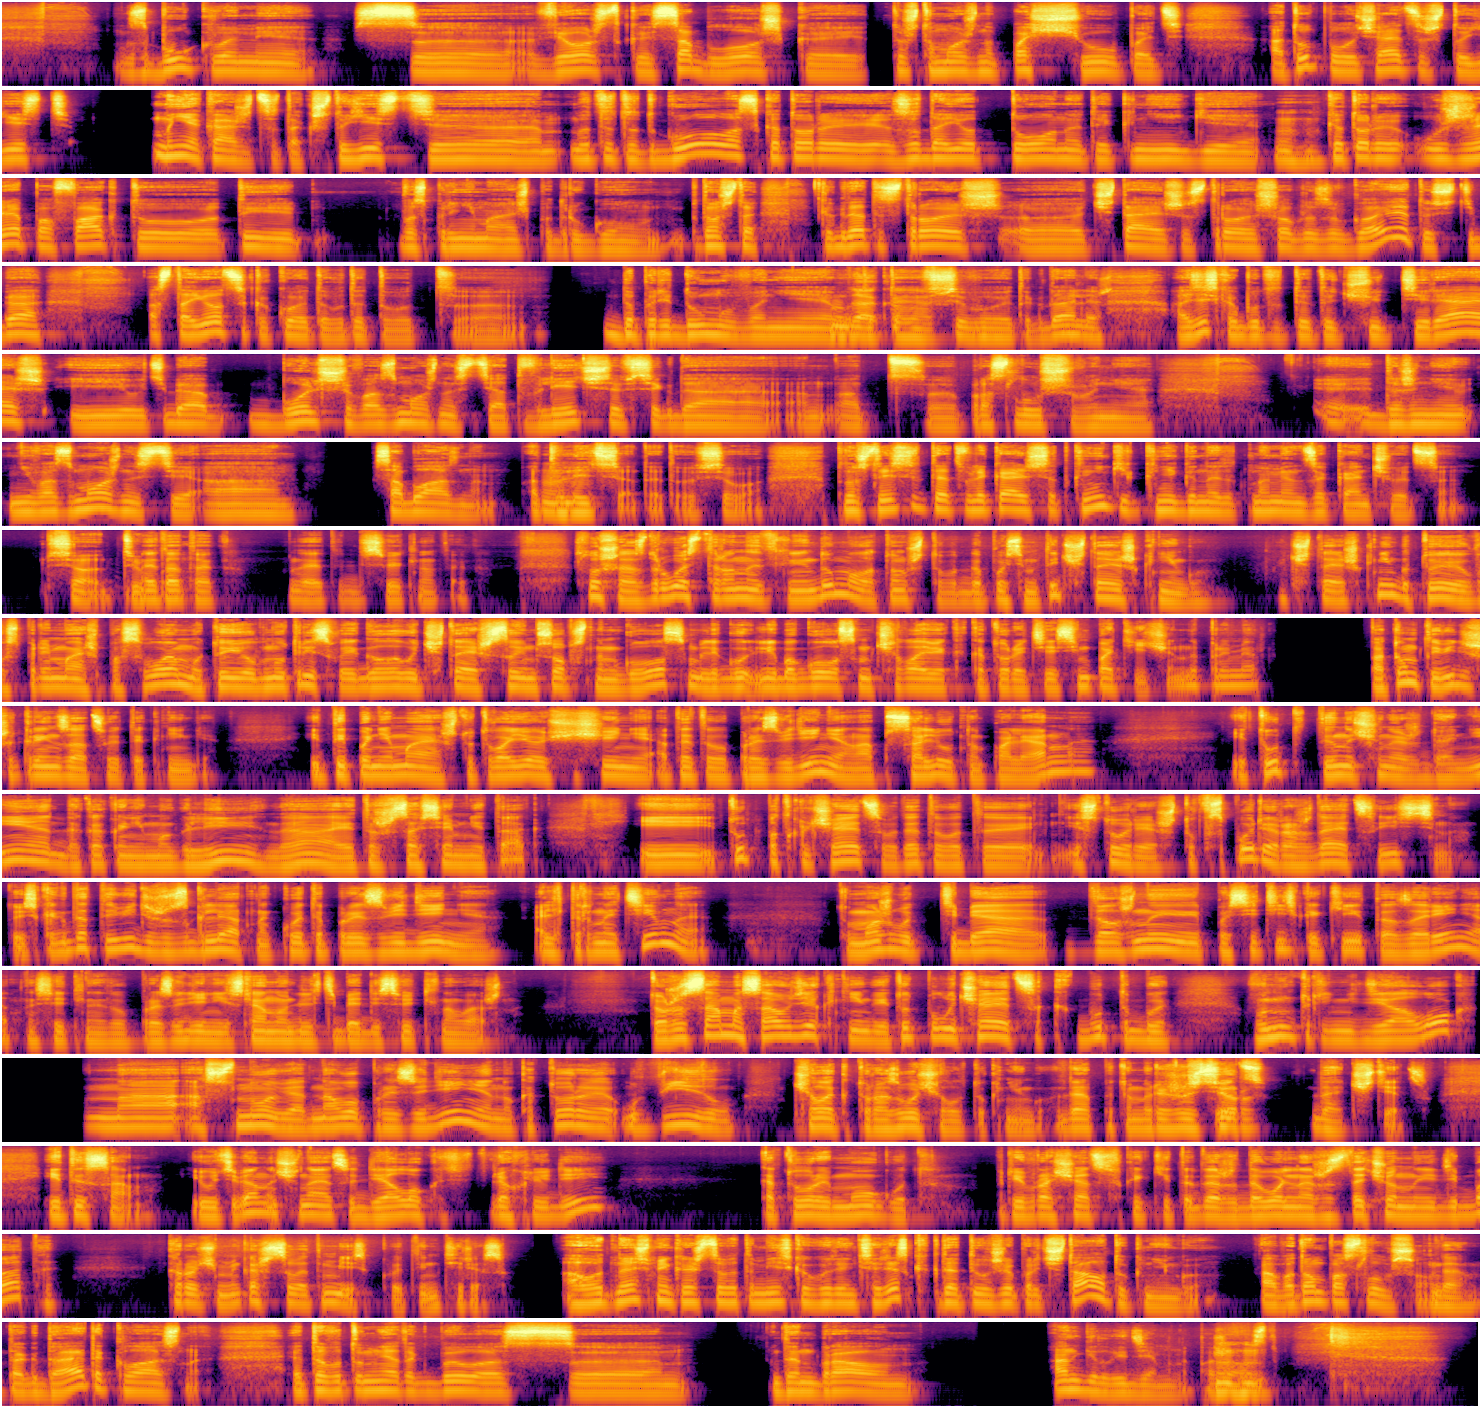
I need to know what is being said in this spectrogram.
с буквами, с версткой, с обложкой, то, что можно пощупать. А тут получается, что есть мне кажется так, что есть э, вот этот голос, который задает тон этой книги, угу. который уже по факту ты воспринимаешь по-другому. Потому что когда ты строишь, э, читаешь и строишь образы в голове, то есть у тебя остается какое-то вот это вот э, до придумывания да, вот этого конечно. всего и так далее. А здесь как будто ты это чуть теряешь, и у тебя больше возможности отвлечься всегда от э, прослушивания. Э, даже не, не возможности, а соблазном отвлечься mm от этого всего. Потому что если ты отвлекаешься от книги, книга на этот момент заканчивается. Все. Типа... Это так. Да, это действительно так. Слушай, а с другой стороны, ты не думал о том, что, вот, допустим, ты читаешь книгу, читаешь книгу, ты ее воспринимаешь по-своему, ты ее внутри своей головы читаешь своим собственным голосом, либо голосом человека, который тебе симпатичен, например. Потом ты видишь экранизацию этой книги. И ты понимаешь, что твое ощущение от этого произведения, оно абсолютно полярное. И тут ты начинаешь, да нет, да как они могли, да, это же совсем не так. И тут подключается вот эта вот э, история, что в споре рождается истина. То есть, когда ты видишь взгляд на какое-то произведение альтернативное, то, может быть, тебя должны посетить какие-то озарения относительно этого произведения, если оно для тебя действительно важно. То же самое с аудиокнигой. Тут получается как будто бы внутренний диалог на основе одного произведения, но которое увидел человек, который озвучил эту книгу, да, потом режиссер, чтец. да, чтец, и ты сам. И у тебя начинается диалог этих трех людей, которые могут превращаться в какие-то даже довольно ожесточенные дебаты. Короче, мне кажется, в этом есть какой-то интерес. А вот, знаешь, мне кажется, в этом есть какой-то интерес, когда ты уже прочитал эту книгу, а потом послушал. Да. Тогда это классно. Это вот у меня так было с э, Дэн Браун «Ангелы и демоны», пожалуйста.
